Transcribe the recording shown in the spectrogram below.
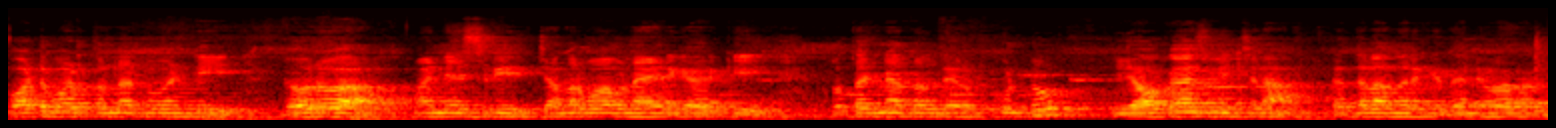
పోటపడుతున్నటువంటి గౌరవ మాన్య శ్రీ చంద్రబాబు నాయుడు గారికి కృతజ్ఞతలు తెలుపుకుంటూ ఈ అవకాశం ఇచ్చిన పెద్దలందరికీ ధన్యవాదాలు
